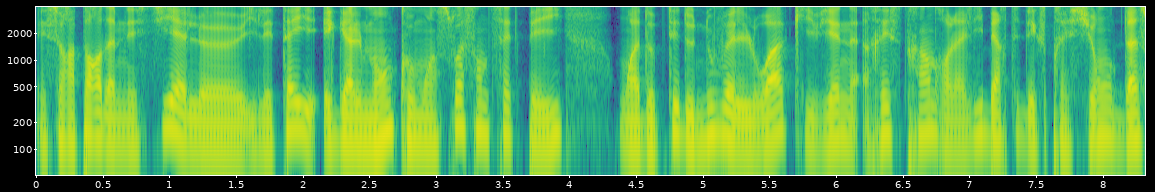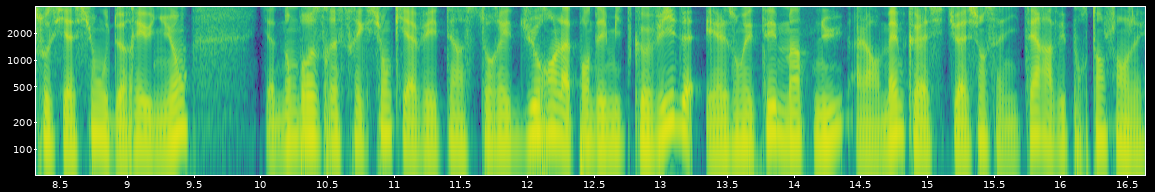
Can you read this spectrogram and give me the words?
Et ce rapport d'Amnesty, euh, il étaye également qu'au moins 67 pays ont adopté de nouvelles lois qui viennent restreindre la liberté d'expression, d'association ou de réunion. Il y a de nombreuses restrictions qui avaient été instaurées durant la pandémie de Covid et elles ont été maintenues alors même que la situation sanitaire avait pourtant changé.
